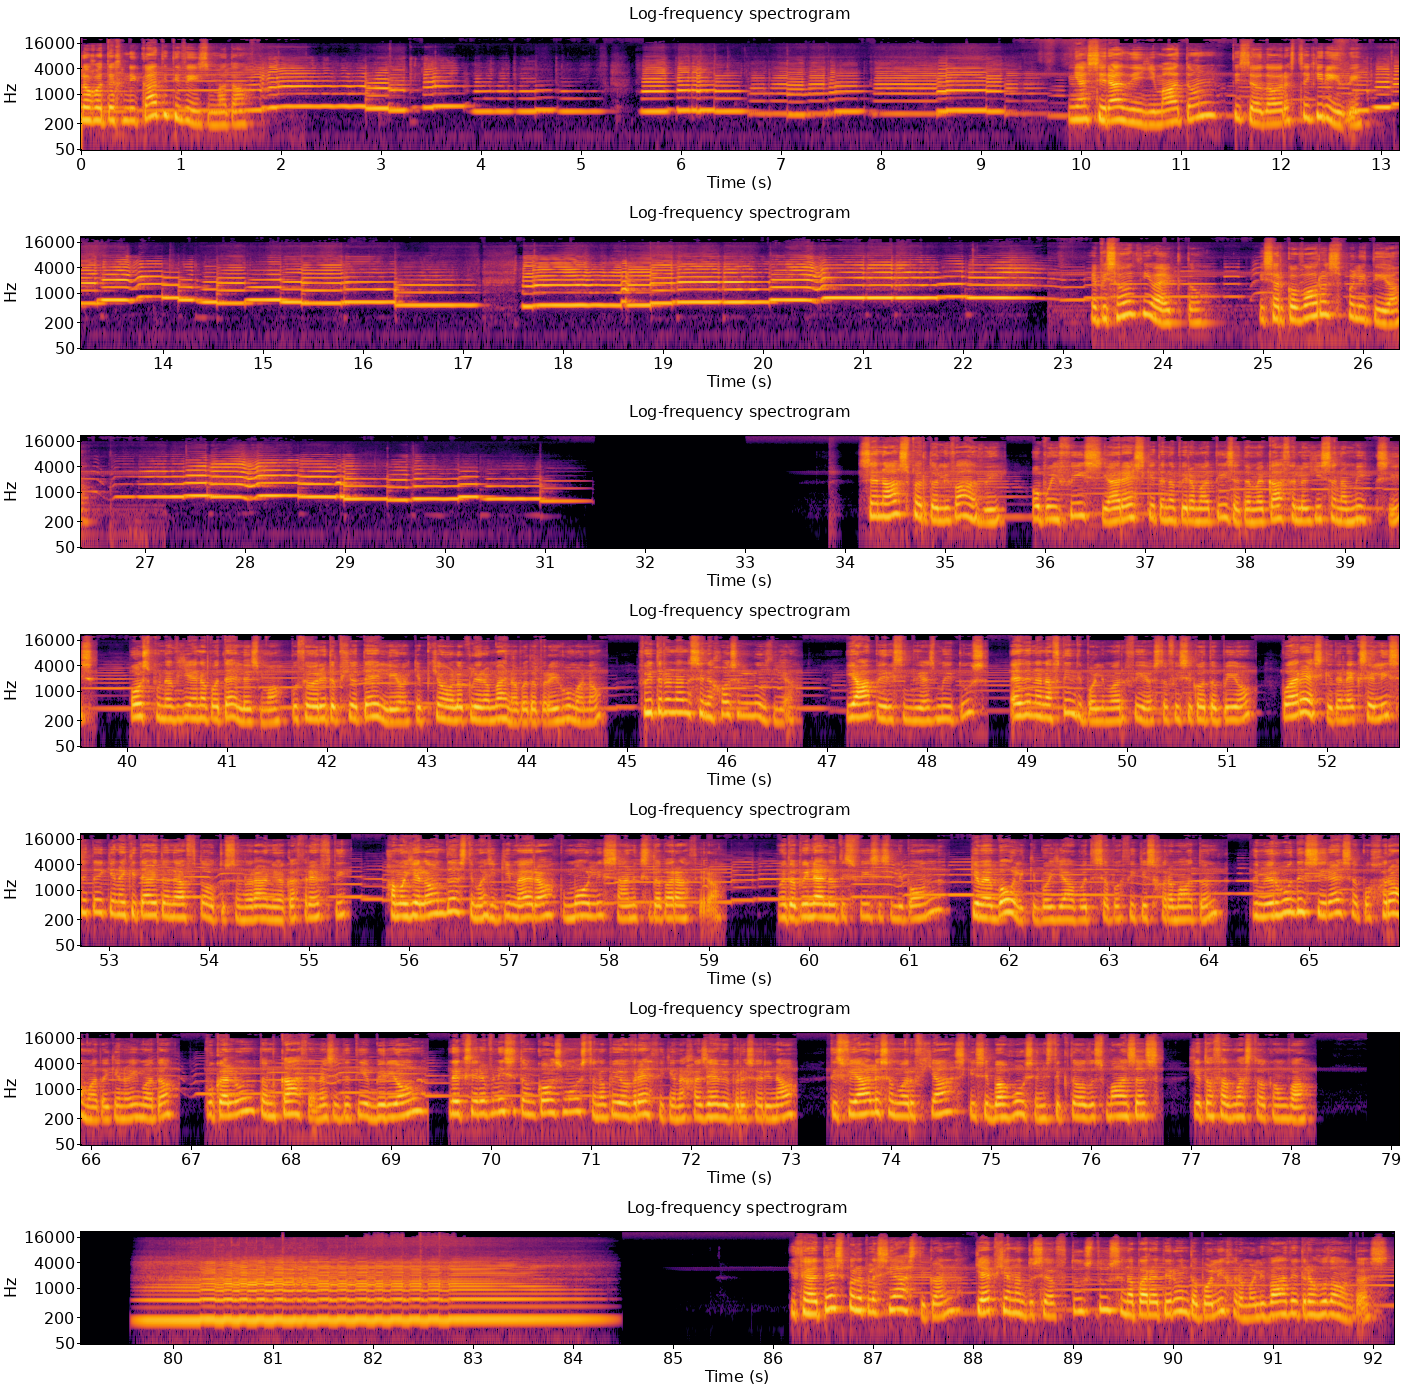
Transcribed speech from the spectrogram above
Λογοτεχνικά τιτιβίσματα Μια σειρά διηγημάτων της Θεοδόρας Τσακυρίδη. Επισόδιο 6. Η Σαρκοβόρος Πολιτεία Σε ένα άσπαρτο λιβάδι, όπου η φύση αρέσκεται να πειραματίζεται με κάθε λογής αναμίξεις, ώσπου να βγει ένα αποτέλεσμα που θεωρείται πιο τέλειο και πιο ολοκληρωμένο από το προηγούμενο, φύτρωναν συνεχώς λουλούδια. Οι άπειροι συνδυασμοί τους έδιναν αυτήν την πολυμορφία στο φυσικό τοπίο που αρέσκεται να εξελίσσεται και να κοιτάει τον εαυτό του στον ουράνιο καθρέφτη, χαμογελώντας τη μαγική μέρα που μόλις άνοιξε τα παράθυρα. Με το πινέλο της φύσης, λοιπόν, και με μπόλικη μπογιά από τις αποθήκες χρωμάτων, δημιουργούνται σειρές από χρώματα και νοήματα που καλούν τον κάθε αναζητητή εμπειριών να εξερευνήσει τον κόσμο στον οποίο βρέθηκε να χαζεύει προσωρινά τις φιάλες ομορφιάς και συμπαγούς ενστικτόδους μάζας για τον θαυμαστό καμβά. Οι θεατές πολλαπλασιάστηκαν και έπιαναν τους εαυτούς τους να παρατηρούν το πολύχρωμο λιβάδι τραγουδώντας.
